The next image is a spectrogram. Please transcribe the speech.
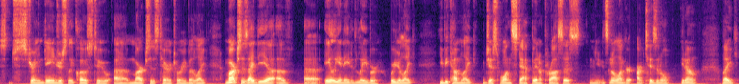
strain dangerously close to uh, Marx's territory, but like Marx's idea of uh, alienated labor, where you're like you become like just one step in a process. It's no longer artisanal you know? Like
